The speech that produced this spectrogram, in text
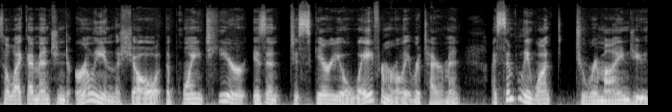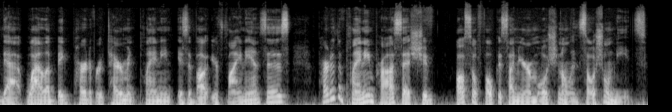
So, like I mentioned early in the show, the point here isn't to scare you away from early retirement. I simply want to remind you that while a big part of retirement planning is about your finances, part of the planning process should also focus on your emotional and social needs.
